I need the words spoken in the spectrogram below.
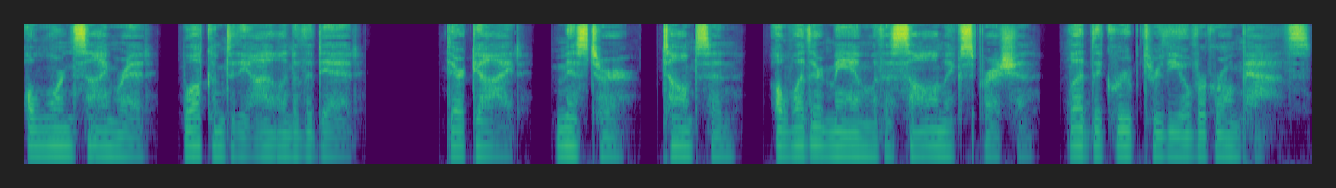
A worn sign read, Welcome to the Island of the Dead. Their guide, Mr. Thompson, a weathered man with a solemn expression led the group through the overgrown paths.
